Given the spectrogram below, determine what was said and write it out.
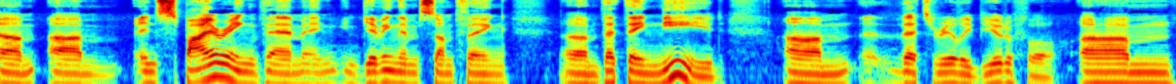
um, um, inspiring them and, giving them something um, that they need. Um, that's really beautiful. Um,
